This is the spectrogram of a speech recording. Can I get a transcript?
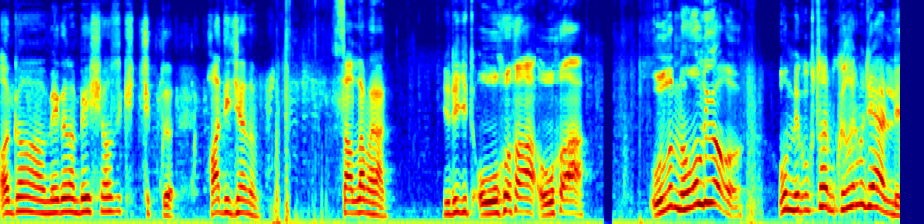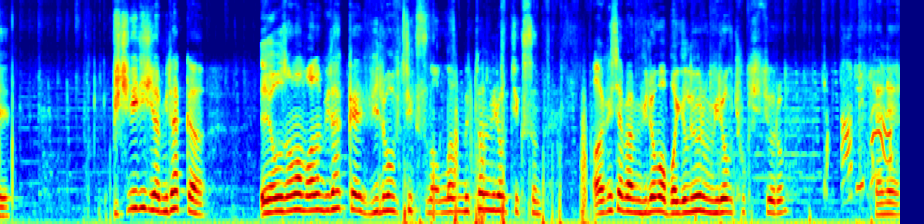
Aga Mega'dan 5 yazdı kit çıktı. Hadi canım. Sallama lan. Yürü git. Oha oha. Oğlum ne oluyor? Oğlum Megox'lar bu kadar mı değerli? Bir şey diyeceğim bir dakika. E o zaman bana bir dakika Willow çıksın Allah'ım lütfen Willow çıksın. Arkadaşlar ben Willow'a bayılıyorum Willow'u çok istiyorum. Yani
